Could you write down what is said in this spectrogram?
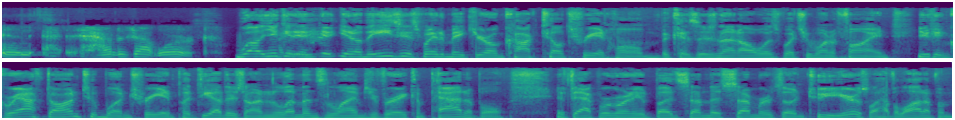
And how does that work? Well, you can, you know, the easiest way to make your own cocktail tree at home because there's not always what you want to find. You can graft onto one tree and put the others on. And lemons and limes are very compatible. In fact, we're going to bud some this summer, so in two years we'll have a lot of them.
